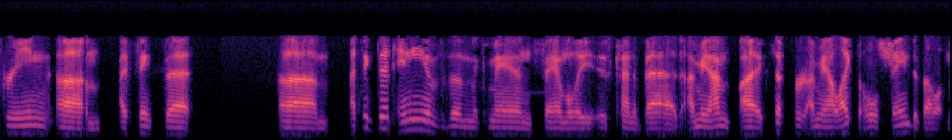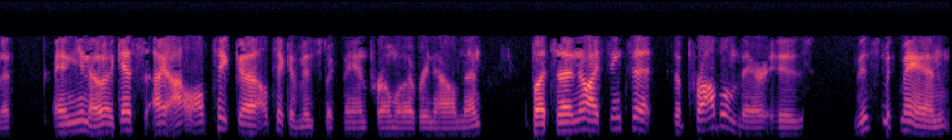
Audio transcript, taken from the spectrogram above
screen, um, I think that um, I think that any of the McMahon family is kind of bad. I mean, I'm I except for I mean, I like the whole Shane development, and you know, I guess I I'll, I'll take uh, I'll take a Vince McMahon promo every now and then, but uh, no, I think that the problem there is Vince McMahon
